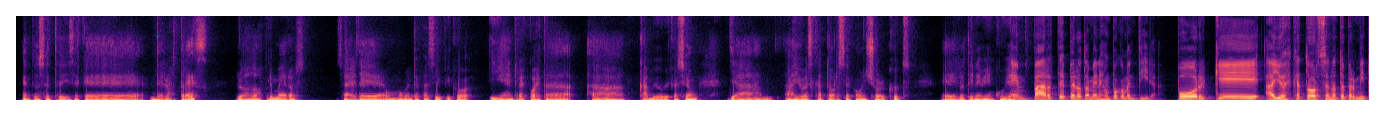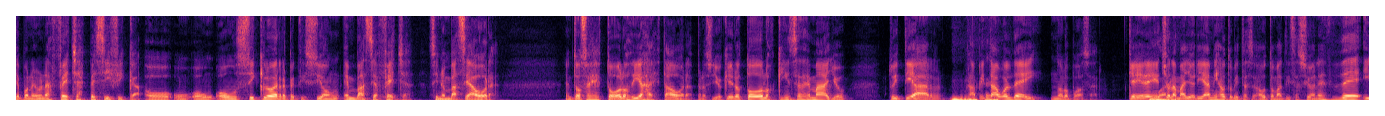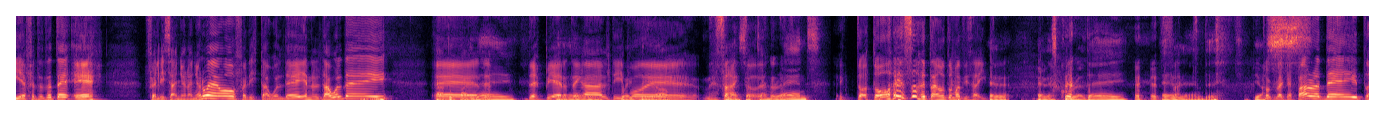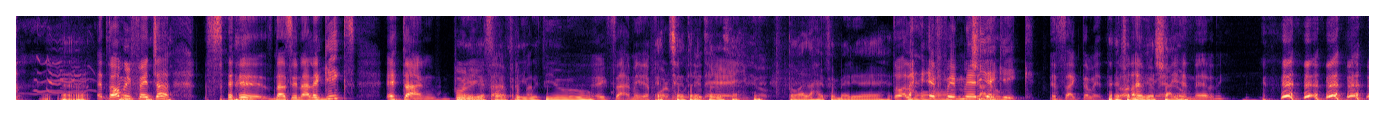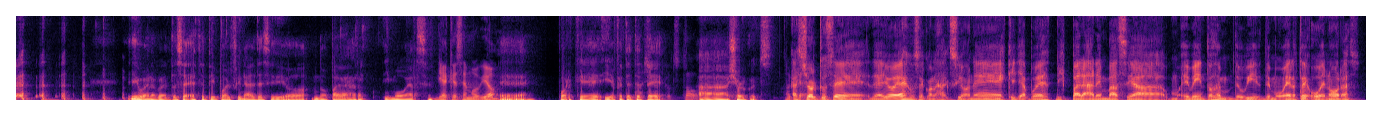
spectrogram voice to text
Entonces te dice que de los tres, los dos primeros, o sea, de un momento específico y en respuesta a cambio de ubicación, ya iOS 14 con shortcuts eh, lo tiene bien cubierto. En parte, pero también es un poco mentira. Porque iOS 14 no te permite poner una fecha específica o un ciclo de repetición en base a fecha, sino en base a hora. Entonces es todos los días a esta hora. Pero si yo quiero todos los 15 de mayo tuitear Mm, Happy. Towel Day, no lo puedo hacer. Que de hecho Bueno. la mayoría de mis automatiz- automatizaciones de IFTTT es Feliz Año en Año Nuevo, Feliz Towel Day en el Towel Day. Eh, Day, despierten eh, al tipo de... Exacto. To- Todos esos están automatizaditos. El, el Squirrel Day, el, Dios. Talk Like a Parrot Day. to- Todas mis fechas nacionales geeks están publicadas. 4th be with you, Exacto, with etcétera, you. Go. Todas las efemérides. Todas las efemérides Shallow. geek. Exactamente. Todas las Efemérides efemérides shallow. nerdy. Y bueno, pero entonces este tipo al final decidió no pagar y moverse. ¿Y a qué se movió? eh, porque IFTTT a Shortcuts. A shortcuts de, de iOS, o sea, con las acciones que ya puedes disparar en base a eventos de, de de moverte o en horas.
